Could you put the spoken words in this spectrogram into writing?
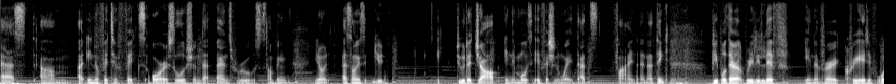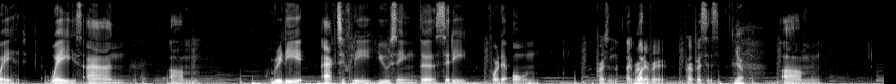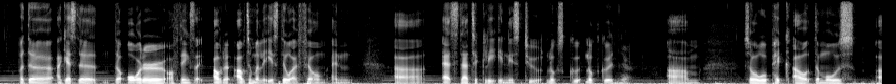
as um, an innovative fix or a solution that bends rules something you know as long as you do the job in the most efficient way that's fine and i think people there really live in a very creative way ways and um, really actively using the city for their own person like Right. whatever purposes Yeah. um, but the I guess the the order of things like ulti- ultimately is still a film and uh, aesthetically it needs to looks good look good Yeah. um, so we'll pick out the most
